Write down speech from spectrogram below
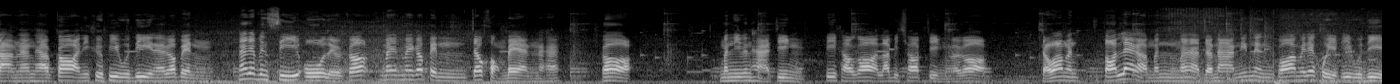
ตามนั้นครับก็อันนี้คือพี่วูดดี้นะก็เป็นน่าจะเป็น CEO หรือก็ไม่ไม่ก็เป็นเจ้าของแบรนด์นะฮะก็มันมีปัญหาจริง พี่เขาก็รับผิดชอบจริง แล้วก็ แต่ว่ามันตอนแรกอะมันมันอาจจะนานนิดนึงเพราะว่าไม่ได้คุยกับพี่วูดดี้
